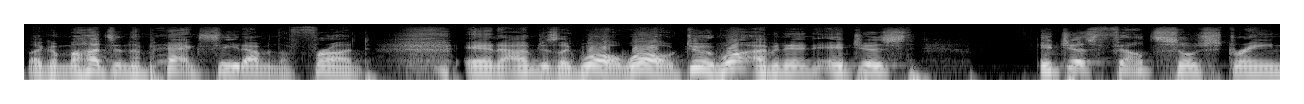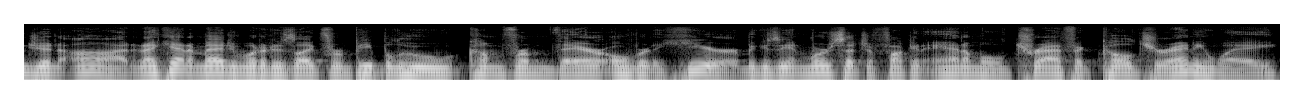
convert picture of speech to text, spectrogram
Like Ahmad's in the back seat, I'm in the front. And I'm just like, whoa, whoa, dude, what? I mean, it, it just, it just felt so strange and odd. And I can't imagine what it is like for people who come from there over to here because again, we're such a fucking animal traffic culture anyway.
